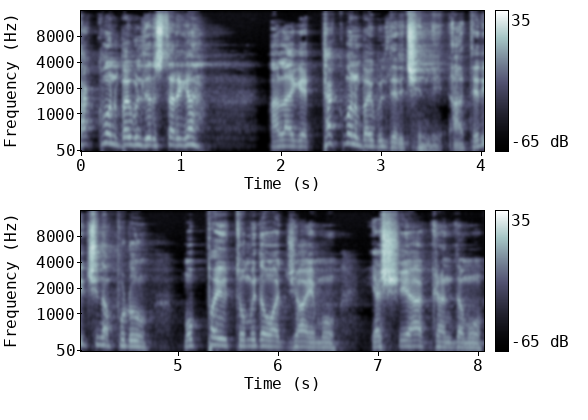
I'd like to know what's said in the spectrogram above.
టక్మన్ బైబిల్ తెరుస్తారుగా? అలాగే టక్మని బైబిల్ తెరిచింది. ఆ తెరిచినప్పుడు ముప్పై తొమ్మిదవ అధ్యాయము యష్యా గ్రంథము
